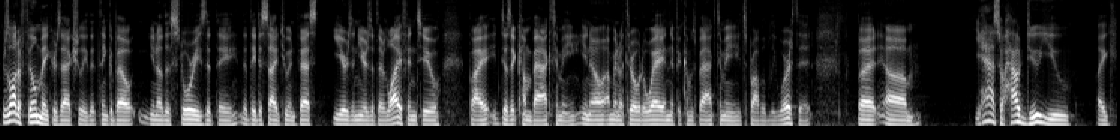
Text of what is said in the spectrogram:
There's a lot of filmmakers actually that think about, you know, the stories that they that they decide to invest years and years of their life into. By does it come back to me? You know, I'm going to throw it away, and if it comes back to me, it's probably worth it. But um, yeah, so how do you like?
